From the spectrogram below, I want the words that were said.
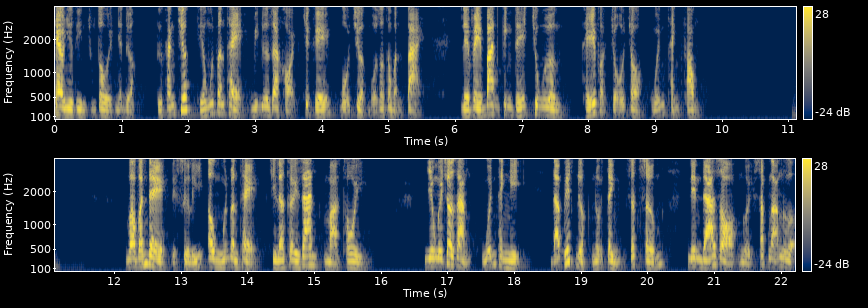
Theo như tin chúng tôi nhận được, từ tháng trước thì ông Nguyễn Văn Thể bị đưa ra khỏi chiếc ghế Bộ trưởng Bộ Giao thông Vận tải để về Ban Kinh tế Trung ương thế vào chỗ cho Nguyễn Thành Phong. Và vấn đề để xử lý ông Nguyễn Văn Thể chỉ là thời gian mà thôi. Nhiều người cho rằng Nguyễn Thành Nghị đã biết được nội tình rất sớm nên đá dò người sắp ngã ngựa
